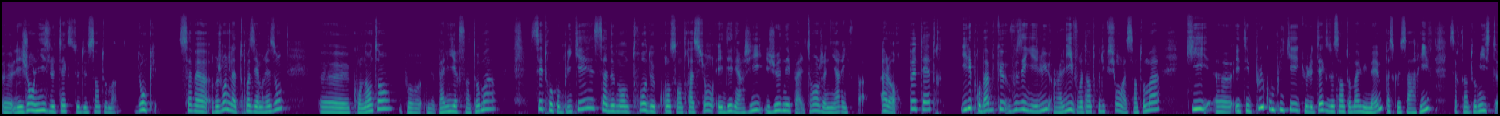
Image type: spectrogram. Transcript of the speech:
euh, les gens lisent le texte de saint Thomas. Donc, ça va rejoindre la troisième raison euh, qu'on entend pour ne pas lire saint Thomas. C'est trop compliqué, ça demande trop de concentration et d'énergie, je n'ai pas le temps, je n'y arrive pas. Alors, peut-être il est probable que vous ayez lu un livre d'introduction à saint Thomas qui euh, était plus compliqué que le texte de saint Thomas lui-même, parce que ça arrive. Certains thomistes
